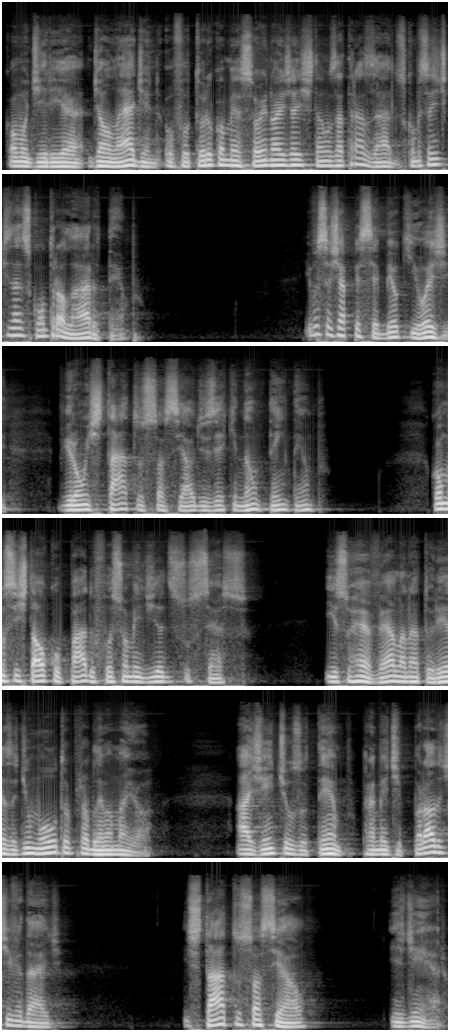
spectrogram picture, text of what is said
como diria John Legend, o futuro começou e nós já estamos atrasados, como se a gente quisesse controlar o tempo. E você já percebeu que hoje virou um status social dizer que não tem tempo? Como se estar ocupado fosse uma medida de sucesso. Isso revela a natureza de um outro problema maior. A gente usa o tempo para medir produtividade, status social e dinheiro.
